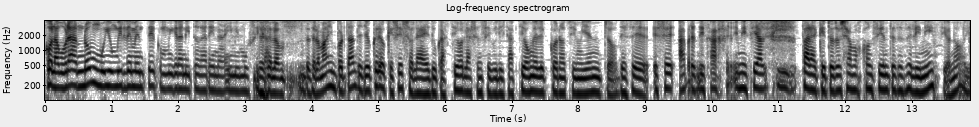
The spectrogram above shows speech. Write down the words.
colaborar, ¿no? Muy humildemente con mi granito de arena y mi música. Desde lo, desde lo más importante, yo creo que es eso, la educación, la sensibilización, el conocimiento, desde ese aprendizaje inicial para que todos seamos conscientes desde el inicio, ¿no? Y,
